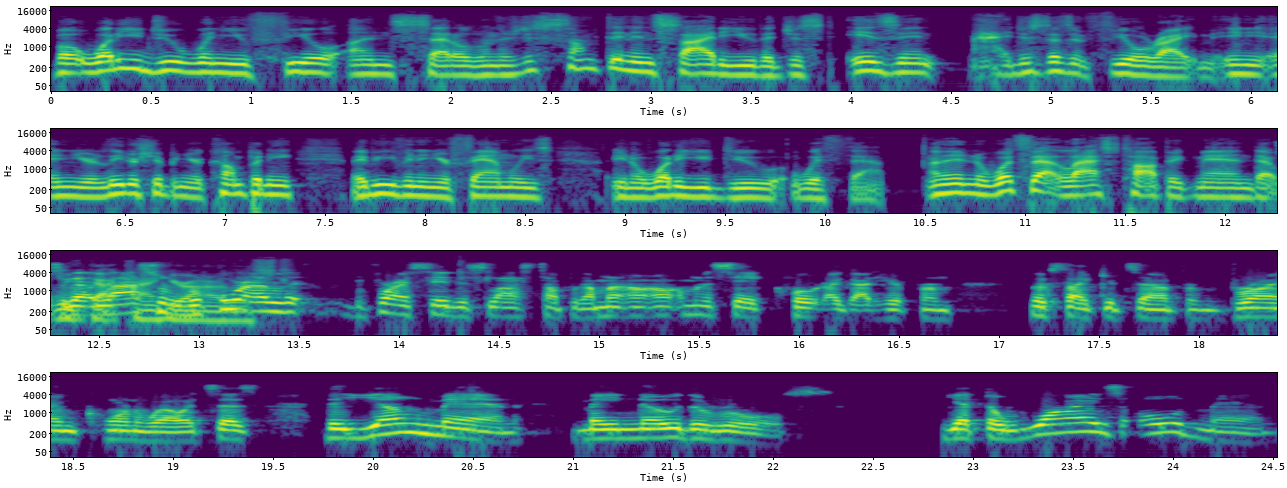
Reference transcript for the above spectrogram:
But what do you do when you feel unsettled, when there's just something inside of you that just isn't, it just doesn't feel right in, in your leadership, in your company, maybe even in your families? You know, what do you do with that? And then what's that last topic, man, that so we've that got kind of here before on our list? I, before I say this last topic, I'm I'm gonna say a quote I got here from looks like it's uh, from Brian Cornwell. It says, The young man may know the rules, yet the wise old man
